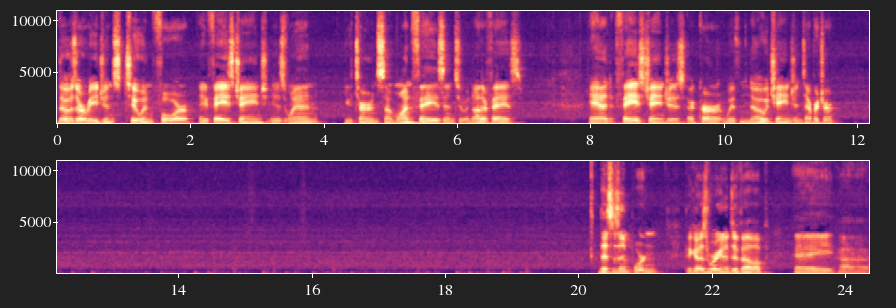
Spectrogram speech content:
Those are regions two and four. A phase change is when you turn some one phase into another phase. And phase changes occur with no change in temperature. This is important because we're going to develop a, uh,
